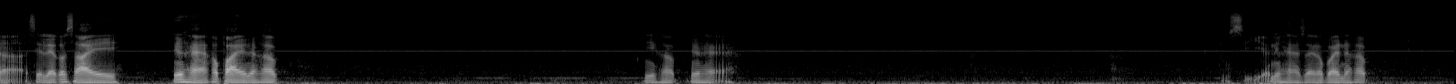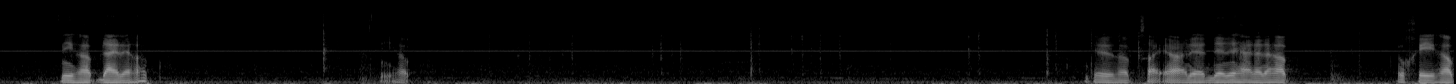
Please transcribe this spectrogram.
อ่าเสร็จแล้วก็ใส่เนื้อหาเข้าไปนะครับนี่ครับเนื้อหาสีเอาเนื้อหาใส่เข้าไปนะครับ นี่ครับได้เลยครับ นี่ครับ เจอครับใส่อ่าเดินเดินเนื้อหาแล้วนะครับ โอเคครับ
